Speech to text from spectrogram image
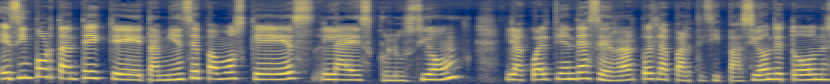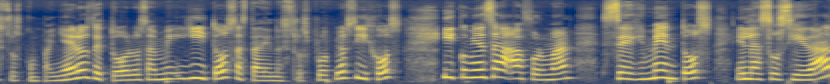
es importante que también sepamos qué es la exclusión, la cual tiende a cerrar pues la participación de todos nuestros compañeros, de todos los amiguitos, hasta de nuestros propios hijos y comienza a formar segmentos en la sociedad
